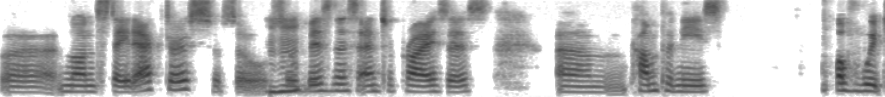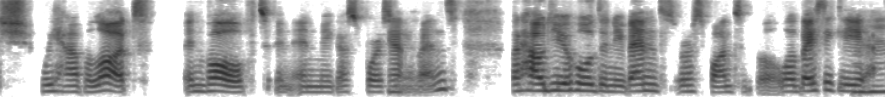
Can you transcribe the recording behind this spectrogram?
uh, non-state actors so so, mm-hmm. so business enterprises um, companies of which we have a lot involved in, in mega sporting yeah. events but how do you hold an event responsible well basically mm-hmm.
